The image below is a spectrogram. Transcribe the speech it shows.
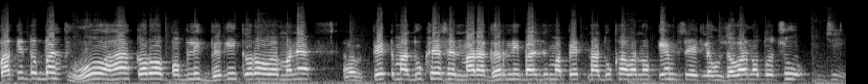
બાકી તો બસ હો હા કરો પબ્લિક ભેગી કરો હવે મને પેટમાં દુખે છે ને મારા ઘરની બાજુમાં પેટમાં દુખાવાનો કેમ્પ છે એટલે હું જવાનો તો છું. જી.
